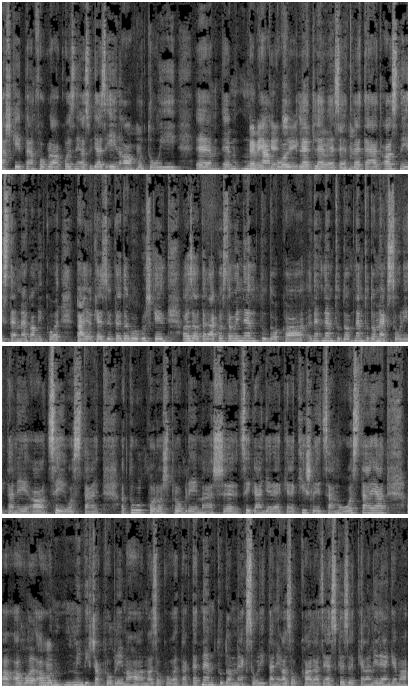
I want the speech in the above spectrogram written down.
másképpen foglalkozni, az ugye az én mhm. alkotói munkámból lett levezetve. Uh-huh. Tehát azt néztem meg, amikor pályakezdő pedagógusként azzal találkoztam, hogy nem tudok, a, ne, nem tudom, nem tudom megszólítani a C-osztályt, a túlkoros problémás cigánygyerekek kislétszámú osztályát, ahol, uh-huh. ahol mindig csak probléma halmazok voltak. Tehát nem tudom megszólítani azokkal az eszközökkel, amire engem a,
